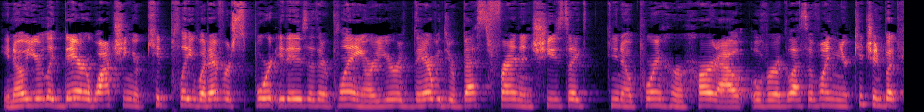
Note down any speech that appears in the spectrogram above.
You know, you're like there watching your kid play whatever sport it is that they're playing, or you're there with your best friend and she's like, you know, pouring her heart out over a glass of wine in your kitchen, but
